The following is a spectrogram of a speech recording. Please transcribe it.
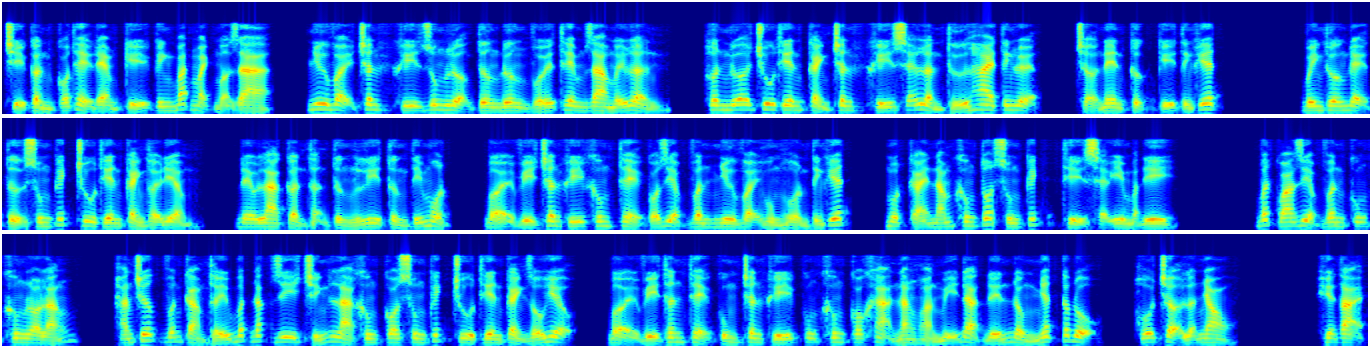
chỉ cần có thể đem kỳ kinh bắt mạch mở ra, như vậy chân khí dung lượng tương đương với thêm ra mấy lần, hơn nữa chu thiên cảnh chân khí sẽ lần thứ hai tinh luyện, trở nên cực kỳ tinh khiết. Bình thường đệ tử xung kích chu thiên cảnh thời điểm, đều là cẩn thận từng ly từng tí một, bởi vì chân khí không thể có diệp vân như vậy hùng hồn tinh khiết, một cái nắm không tốt xung kích thì sẽ im bặt đi. Bất quá diệp vân cũng không lo lắng, hắn trước vẫn cảm thấy bất đắc di chính là không có xung kích chu thiên cảnh dấu hiệu, bởi vì thân thể cùng chân khí cũng không có khả năng hoàn mỹ đạt đến đồng nhất cấp độ, hỗ trợ lẫn nhau. Hiện tại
